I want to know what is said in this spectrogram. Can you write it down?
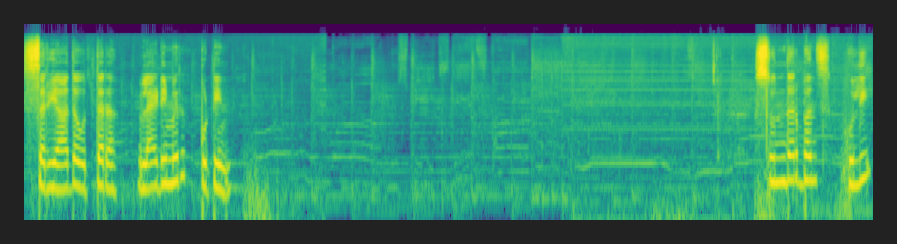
ಸರಿಯಾದ ಉತ್ತರ, ವ್ಲಾಡಿಮಿರ್ ಪುಟಿನ್. ಸುಂದರ್ಬನ್ಸ್ ಹುಲಿ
